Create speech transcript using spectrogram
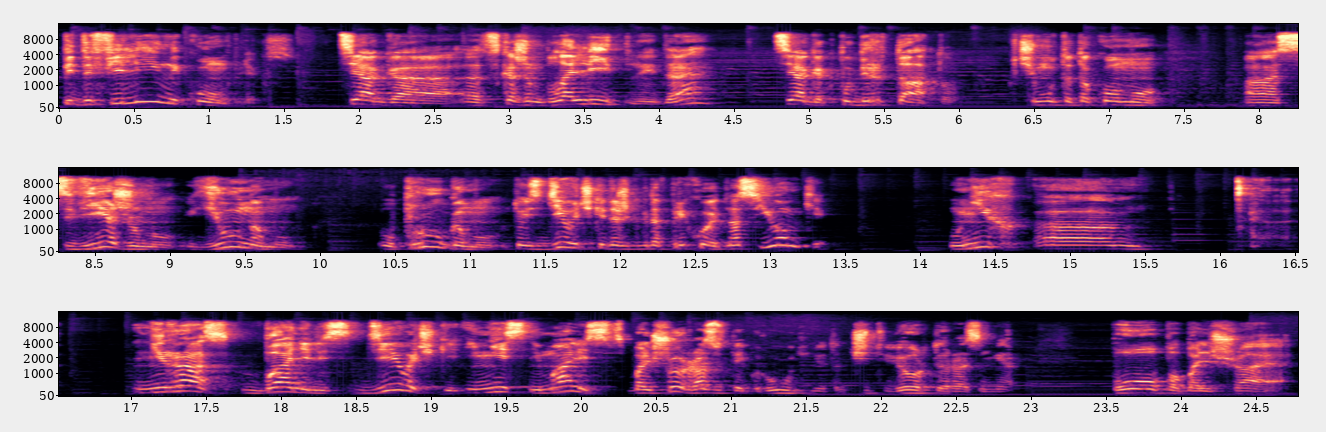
педофилийный комплекс, тяга, э, скажем, лолитный, да, тяга к пубертату, к чему-то такому а, свежему, юному, упругому. То есть девочки даже когда приходят на съемки, у них эм, не раз банились девочки и не снимались с большой развитой грудью, там четвертый размер, попа большая,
